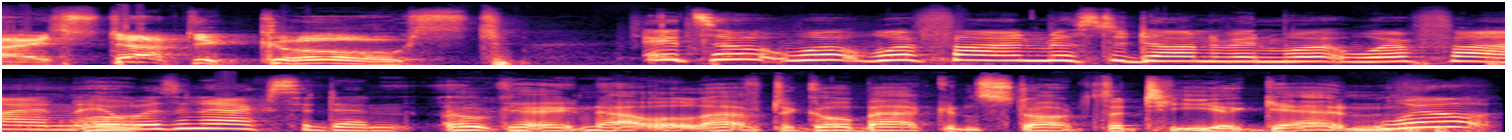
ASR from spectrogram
I stopped a ghost. It's a we're, we're fine, Mr. Donovan. We're, we're fine. it was an accident. okay, now we'll have to go back and start the tea again. We'll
